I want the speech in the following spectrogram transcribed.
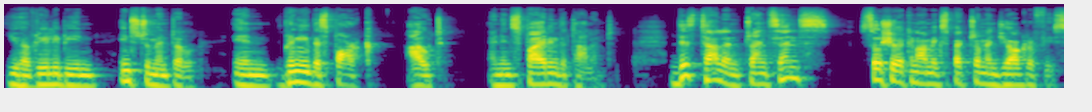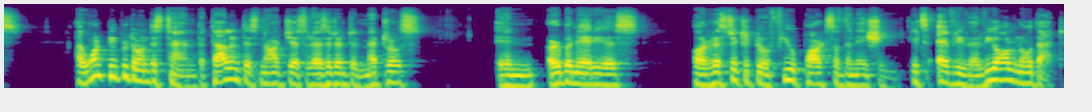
you have really been instrumental in bringing the spark out and inspiring the talent. This talent transcends socioeconomic spectrum and geographies. I want people to understand the talent is not just resident in metros, in urban areas, or restricted to a few parts of the nation. It's everywhere. We all know that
